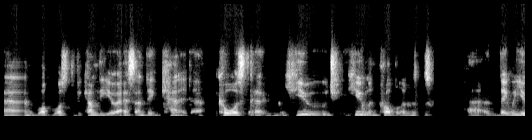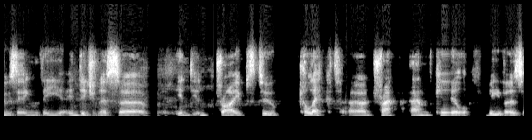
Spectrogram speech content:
and what was to become the US and in Canada caused uh, huge human problems. Uh, they were using the indigenous uh, Indian tribes to collect, uh, trap, and kill beavers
